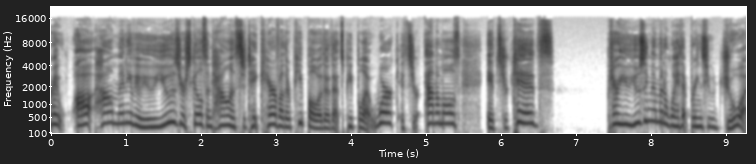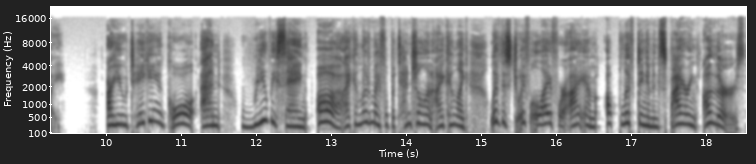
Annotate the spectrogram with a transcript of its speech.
Right? How many of you use your skills and talents to take care of other people, whether that's people at work, it's your animals, it's your kids. But are you using them in a way that brings you joy? Are you taking a goal and really saying, oh, I can live my full potential and I can like live this joyful life where I am uplifting and inspiring others?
